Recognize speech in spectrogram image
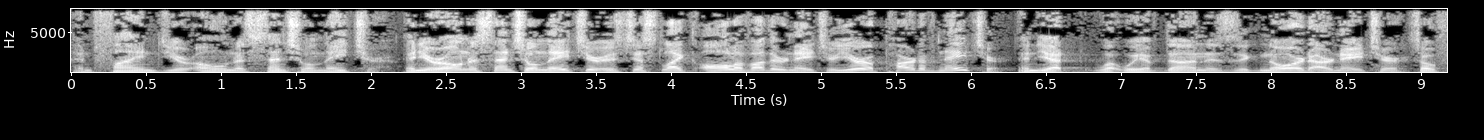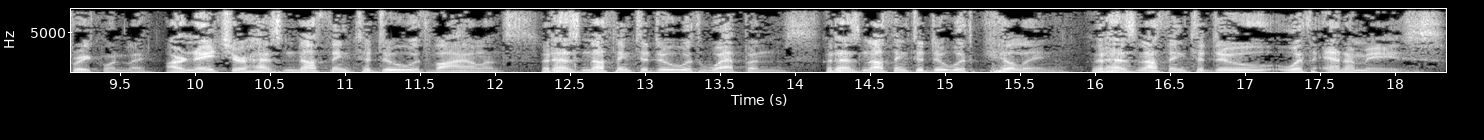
and find your own essential nature. And your own essential nature is just like all of other nature. You're a part of nature. And yet, what we have done is ignored our nature so frequently. Our nature has nothing to do with violence. It has nothing to do with weapons. It has nothing to do with killing. It has nothing to do with enemies.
